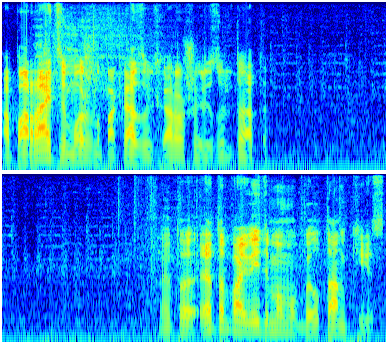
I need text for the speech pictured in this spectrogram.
аппарате можно показывать хорошие результаты. Это, это по-видимому, был танкист.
